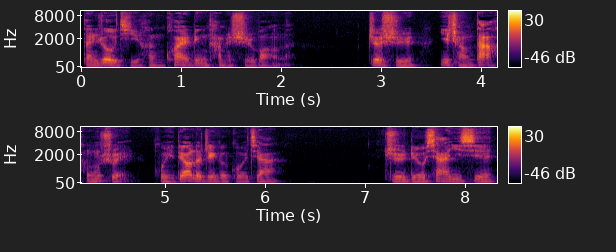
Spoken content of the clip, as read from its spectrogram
但肉体很快令他们失望了。这时，一场大洪水毁掉了这个国家。只留下一些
